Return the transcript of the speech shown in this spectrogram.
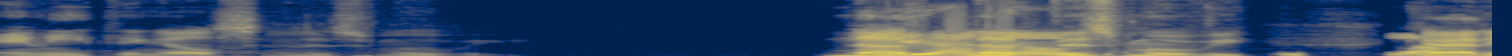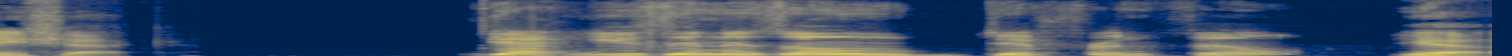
anything else in this movie. Not Yeah, not no. this movie. Yeah. Caddyshack. Yeah, he's in his own different film. Yeah.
